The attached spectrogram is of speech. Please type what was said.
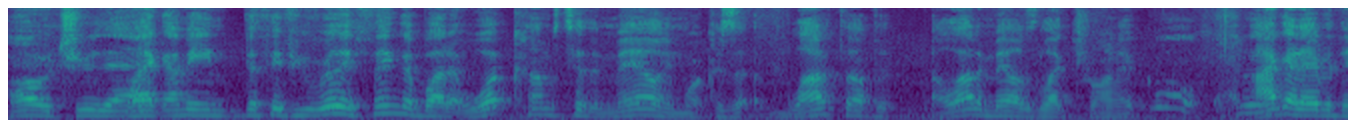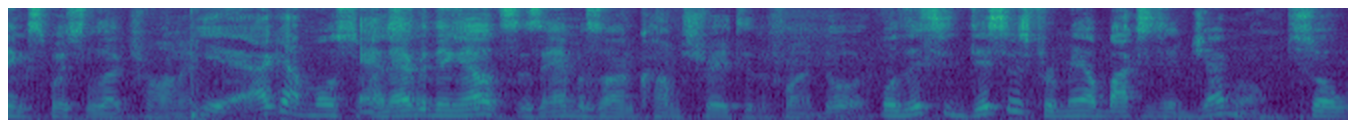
oh, true that. like I mean, if if you really think about it, what comes to the mail anymore? Because a lot of stuff, a lot of mail is electronic. well, I, mean, I got everything switched electronic, yeah, I got most of and stuff, everything so- else is Amazon comes straight to the front door. Well, this is this is for mailboxes in general. So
